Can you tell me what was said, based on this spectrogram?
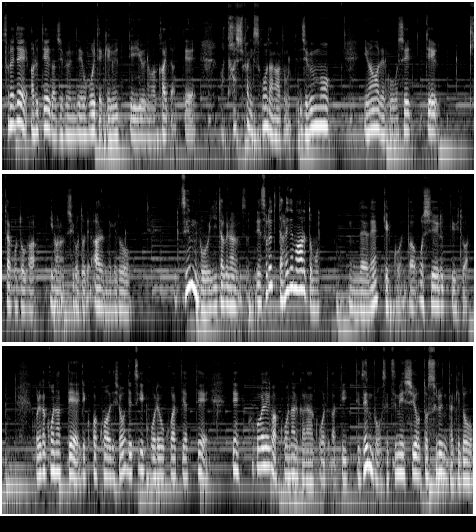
それである程度は自分で覚えていけるっていうのが書いてあってあ確かにそうだなと思って自分も今までこう教えてたことが今の仕事であるんだけど全部を言いたくなるんですよ。ねでそれって誰でもあると思うんだよね。結構やっぱ教えるっていう人は。これがこうなってでここはこうでしょ？で次これをこうやってやってでここではこうなるからこうとかって言って全部を説明しようとするんだけど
